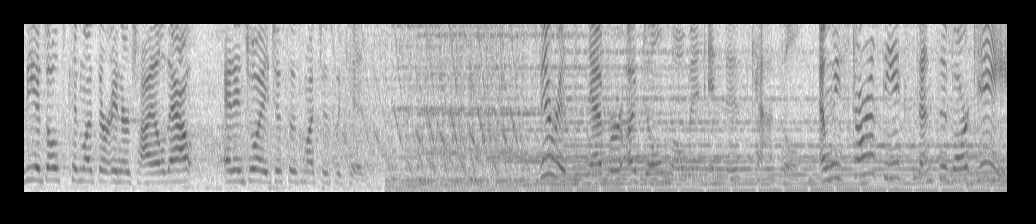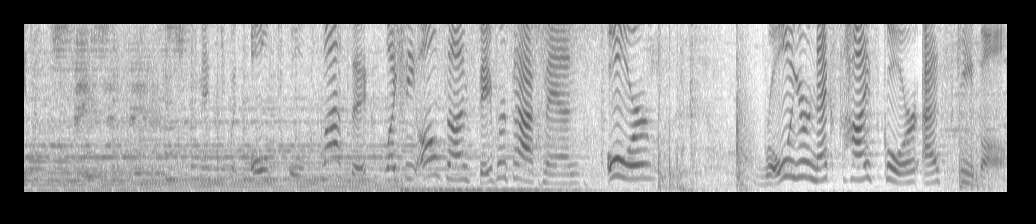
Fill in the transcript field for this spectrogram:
the adults can let their inner child out and enjoy it just as much as the kids. There is never a dull moment in this castle, and we start at the extensive arcade. Mixed with old school classics like the all-time favorite Pac-Man, or roll your next high score at skee-ball.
